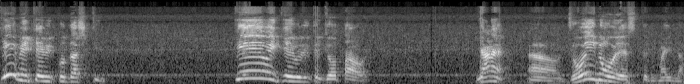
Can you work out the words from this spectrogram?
કેવી કેવી કુદષ્ટિ. કેવી કેવી રીતે જોતા હોય. જાણે જોઈ ન હોય સ્ત્રી મહિલા.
